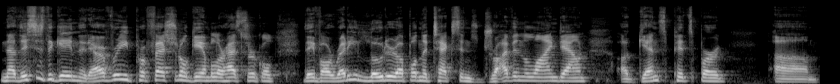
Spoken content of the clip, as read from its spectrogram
Now, this is the game that every professional gambler has circled. They've already loaded up on the Texans, driving the line down against Pittsburgh. Um,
